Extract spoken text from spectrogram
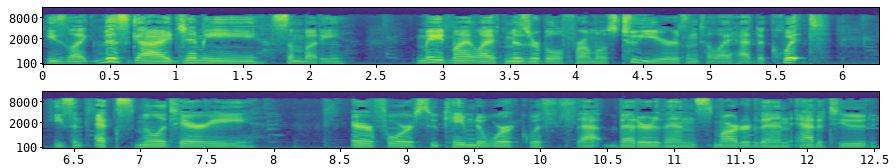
He's like, this guy, Jimmy, somebody, made my life miserable for almost two years until I had to quit. He's an ex-military Air Force who came to work with that better than, smarter than attitude.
